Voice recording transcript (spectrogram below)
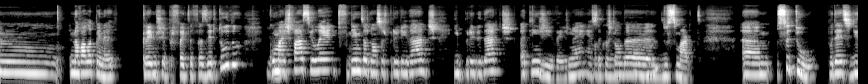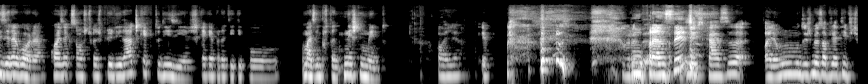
hum, não vale a pena queremos ser perfeitos a fazer tudo, que o Uhum. mais fácil é definirmos as nossas prioridades e prioridades atingíveis, não é? Essa Ok. questão da, Uhum. do SMART. Hum, se tu pudesses dizer agora quais é que são as tuas prioridades, o que é que tu dizias? O que é que é para ti, tipo, o mais importante neste momento? Olha, eu... O francês? Neste caso, olha, um dos meus objetivos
